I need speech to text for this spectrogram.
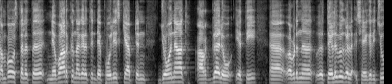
സംഭവ സ്ഥലത്ത് നെവാർക്ക് നഗരത്തിന്റെ പോലീസ് ക്യാപ്റ്റൻ ജോനാഥ് അർഗലോ എത്തി. അവിടുന്ന് തെളിവുകൾ ശേഖരിച്ചു.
